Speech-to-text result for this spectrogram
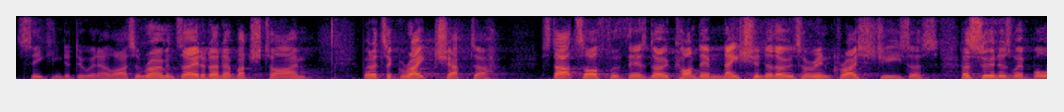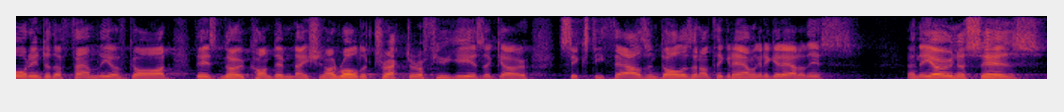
seeking to do in our lives. In Romans 8, I don't have much time, but it's a great chapter starts off with there's no condemnation to those who are in Christ Jesus. As soon as we're brought into the family of God, there's no condemnation. I rolled a tractor a few years ago, $60,000, and I'm thinking, how am I going to get out of this? And the owner says,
